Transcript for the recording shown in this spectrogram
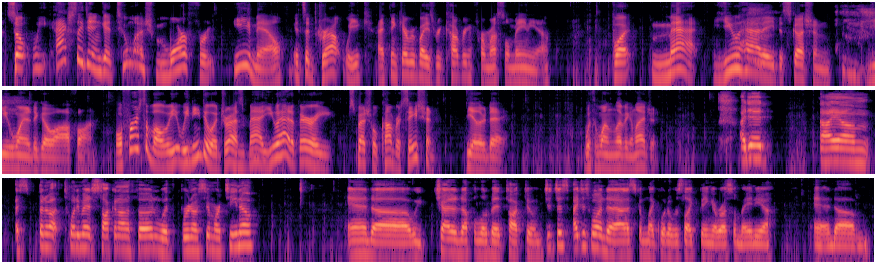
so we actually didn't get too much more for email. It's a drought week. I think everybody's recovering from WrestleMania. But Matt, you had a discussion you wanted to go off on. Well, first of all, we, we need to address Matt. You had a very special conversation the other day with one living legend. I did. I um I spent about 20 minutes talking on the phone with Bruno Sammartino, and uh, we chatted up a little bit, talked to him. Just, just I just wanted to ask him like what it was like being at WrestleMania, and um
